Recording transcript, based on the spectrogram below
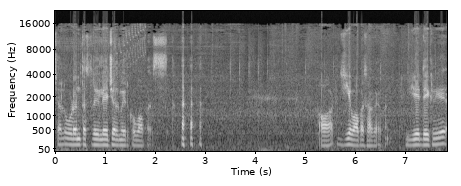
चलो उड़न तस्त्री ले चल मेरे को वापस। और ये वापस आ गए अपन। ये देख लिए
